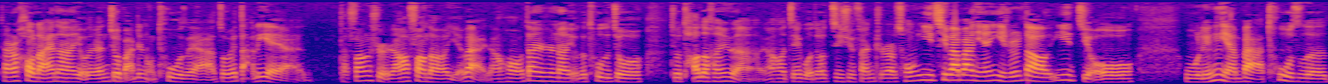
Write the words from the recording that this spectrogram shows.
但是后来呢，有的人就把这种兔子呀作为打猎呀的方式，然后放到野外，然后但是呢，有的兔子就就逃得很远，然后结果都继续繁殖。从一七八八年一直到一九五零年吧，兔子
